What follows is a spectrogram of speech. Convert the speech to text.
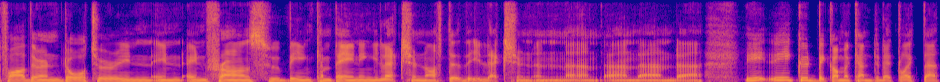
father and daughter in in in France who've been campaigning election after the election, and and and and uh, he he could become a candidate like that.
